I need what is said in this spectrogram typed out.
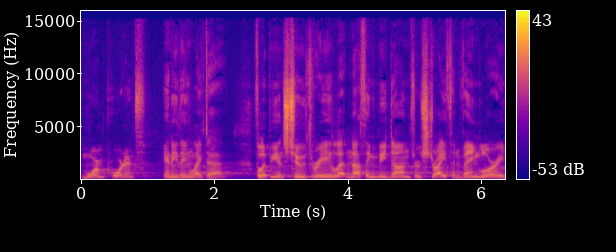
more important, anything like that. Philippians 2 3, let nothing be done through strife and vainglory,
